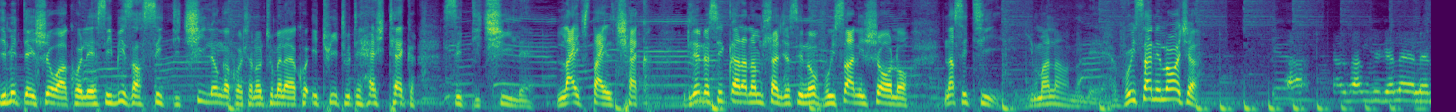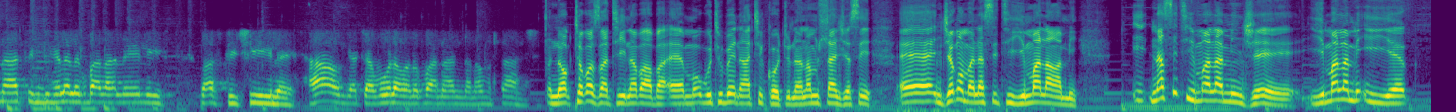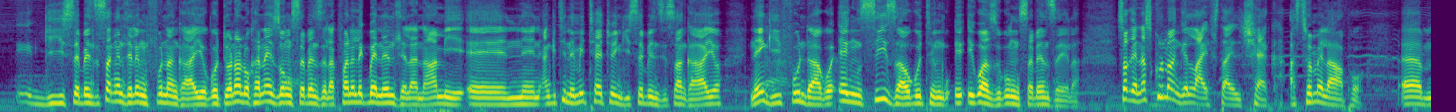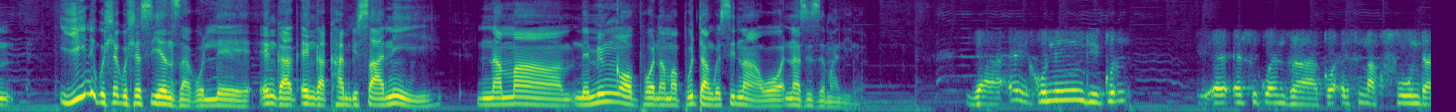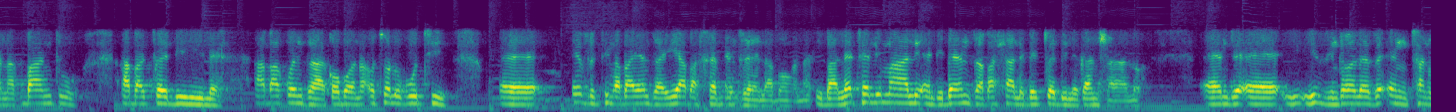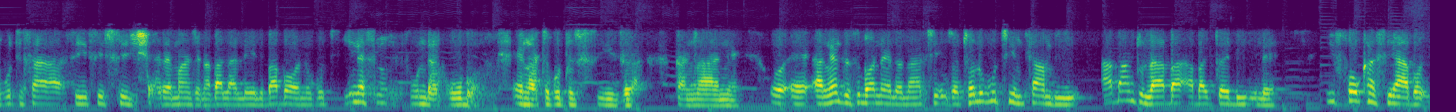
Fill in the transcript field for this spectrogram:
imidday show wakho le siyibiza sidichile ungakhohlwa nothumela yakho itweet uthi hashtag sidichile lifestyle check. Ngile nto siqala namhlanje sinovuyisani sholo. Nasithi yimalami le. Vuyisani loja. Azangibikelele nathi ngibingelele kubalaleli basidishile. Hawu ngiyajabula mana kuba nani nanamhlanje. Nokuthokoza thina baba um ukuthi ube nathi godu nanamhlanje si um njengoba nasithi yimalami nasithi yimalami nje yimalami iye ngiyisebenzisa ngendlela engifuna ngayo kodwa lokho anayizongisebenzela kufanele kube nendlela nami eh ne- angithi nemithetho engiyisebenzisa ngayo nengiyifundako engisiza ukuthi ngi- i- ikwazi ukungisebenzela. So ke nasikhuluma nge-lifestyle check asithome lapho. Um yini kuhle kuhle siyenzako le enga- engakhambisani nama neminqopho namabhudango esinawo nazizemalini Ya, hey kuningi kun- e- esikwenzako esingakufunda nakubantu abacebile abakwenzako bona othola ukuthi eh everything abayenza iyabasebenzela bona. Ibalethela imali and ibenza bahlale becebile kanjalo. And eh izinto lezo engithanda ukuthi sishare manje nabalaleli babone ukuthi yini esingifunda kubo engathi ukuthi sisiza kancane. Eh, angenza isibonelo nathi uzothola ukuthi mhlambi abantu laba abacebile ifocus yabo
